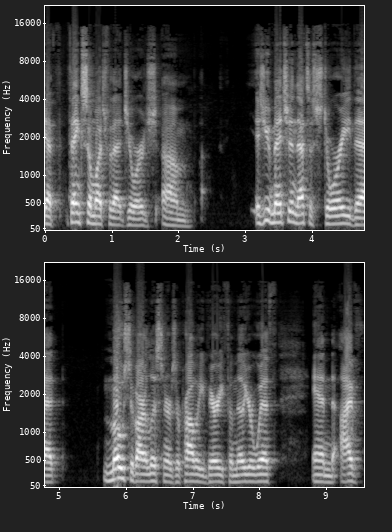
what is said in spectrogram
Yeah, thanks so much for that, George. Um, as you mentioned, that's a story that most of our listeners are probably very familiar with, and I've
